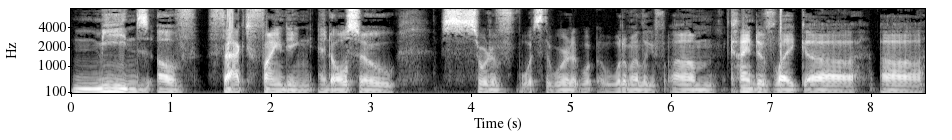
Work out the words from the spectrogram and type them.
means of fact finding and also sort of what's the word? What, what am I looking for? Um, kind of like uh, uh,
